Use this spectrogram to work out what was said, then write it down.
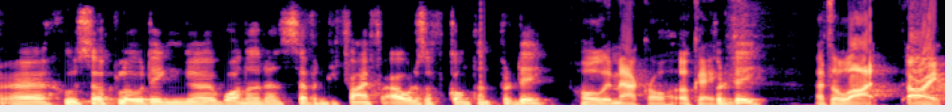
uh, who's uploading uh, 175 hours of content per day. Holy mackerel! Okay, Per day. That's a lot. All right,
